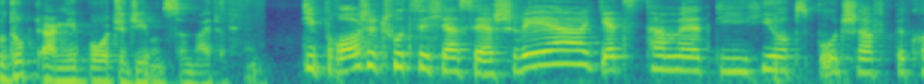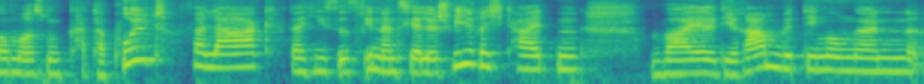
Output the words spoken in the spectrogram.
Produktangebote, die uns dann weiterbringen. Die Branche tut sich ja sehr schwer. Jetzt haben wir die Hiobs-Botschaft bekommen aus dem Katapult Verlag. Da hieß es finanzielle Schwierigkeiten, weil die Rahmenbedingungen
